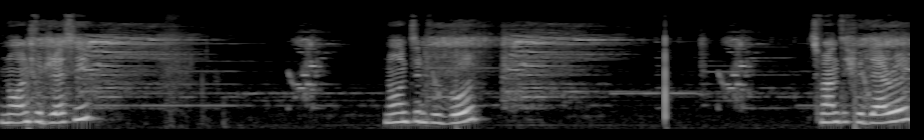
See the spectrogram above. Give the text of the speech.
9 für Jesse. 19 für Bull. 20 für Daryl.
